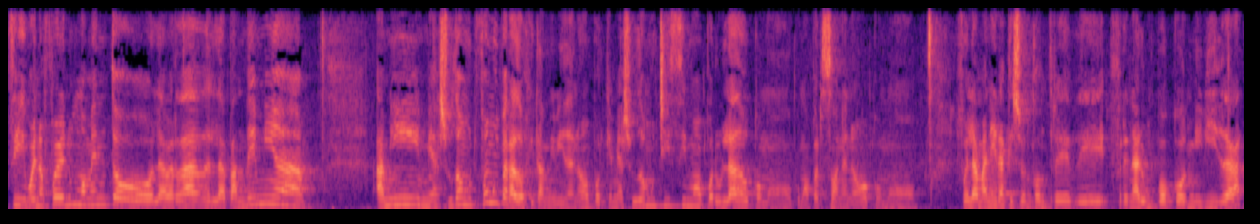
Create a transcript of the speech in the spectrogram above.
Sí, bueno, fue en un momento, la verdad, la pandemia a mí me ayudó, fue muy paradójica en mi vida, ¿no? Porque me ayudó muchísimo, por un lado, como, como persona, ¿no? Como fue la manera que yo encontré de frenar un poco mi vida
